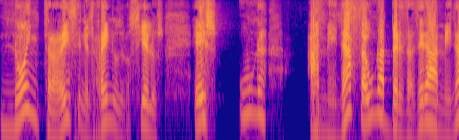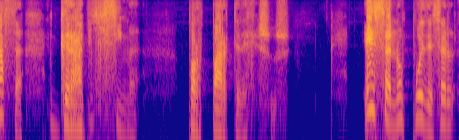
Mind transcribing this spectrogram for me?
No entraréis en el reino de los cielos. Es una amenaza, una verdadera amenaza gravísima por parte de Jesús. Esa no puede ser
